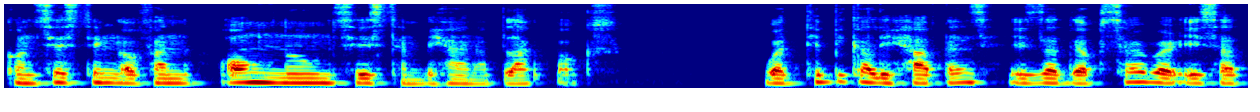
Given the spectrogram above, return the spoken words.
consisting of an unknown system behind a black box. What typically happens is that the observer is at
